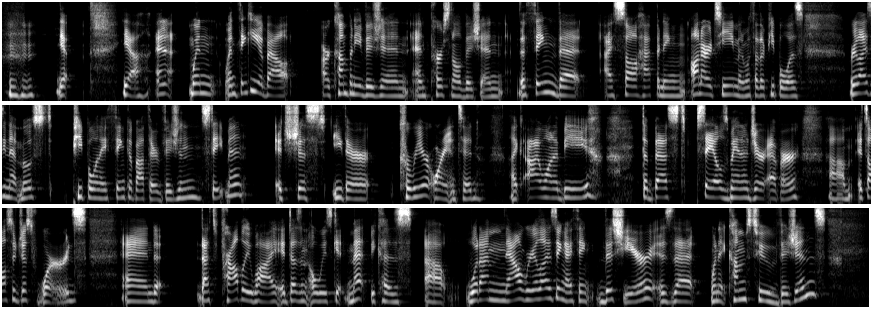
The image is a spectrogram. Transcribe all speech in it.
Mm-hmm. yep. Yeah. And when when thinking about our company vision and personal vision the thing that i saw happening on our team and with other people was realizing that most people when they think about their vision statement it's just either career oriented. Like, I want to be the best sales manager ever. Um, it's also just words. And that's probably why it doesn't always get met because uh, what I'm now realizing, I think, this year is that when it comes to visions,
